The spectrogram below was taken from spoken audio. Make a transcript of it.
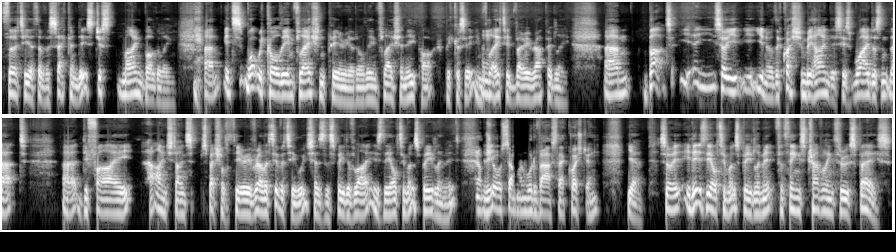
thirtieth of a second. It's just mind-boggling. Yeah. Um, it's what we call the inflation period or the inflation epoch because it hmm. inflated mm. very rapidly. Um, but so you, you know the question behind this is why doesn't that uh, defy Einstein's special theory of relativity, which says the speed of light is the ultimate speed limit. And I'm and sure it, someone would have asked that question. Yeah. So it, it is the ultimate speed limit for things traveling through space.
